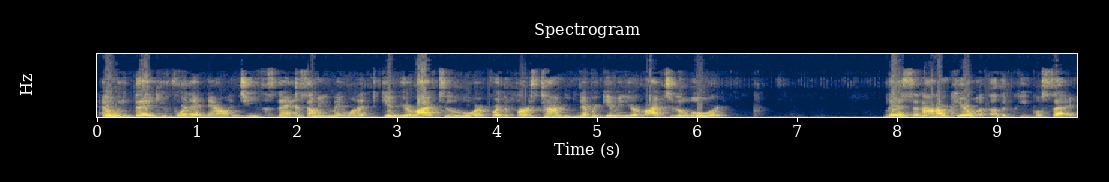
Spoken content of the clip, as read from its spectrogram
And we thank you for that now in Jesus' name. Some of you may want to give your life to the Lord for the first time. You've never given your life to the Lord. Listen, I don't care what other people say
